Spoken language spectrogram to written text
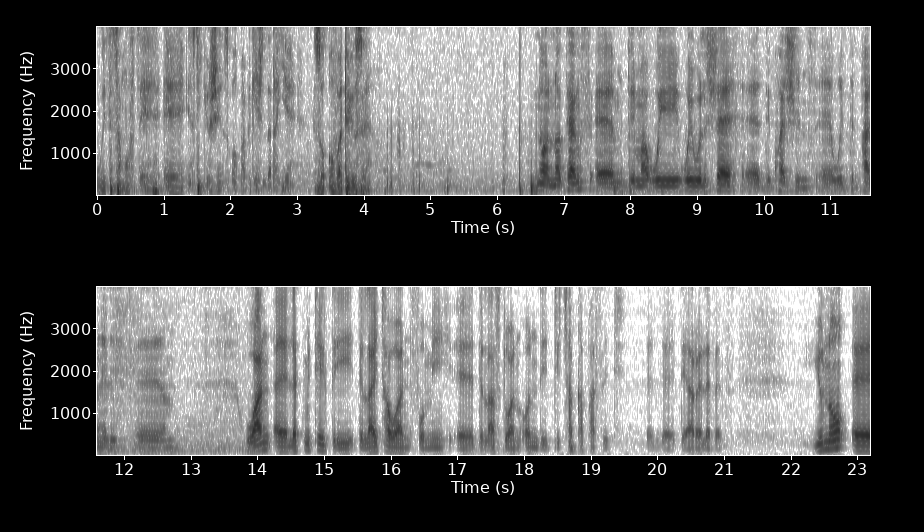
with some of the institutions or publications that are here. So over to you, sir. No, no, thanks, um, Dima. We, we will share uh, the questions uh, with the panelists. Um, one, uh, let me take the, the lighter one for me, uh, the last one on the teacher capacity and uh, their relevance. You know, uh,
